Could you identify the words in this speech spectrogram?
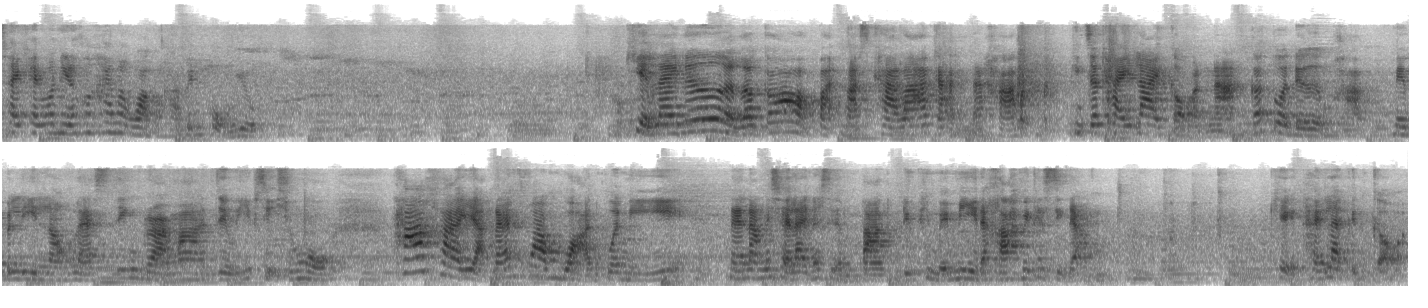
ใช้แค่วันนี้ค่อนข้างระวังนะคะเป็นผงอยู่ เขียนไลเนอร์แล้วก็ปัดมาสคาร่ากันนะคะพิงจะใช้ไลน์ก่อนนะ ก็ตัวเดิมค่ะ Maybelline Long Lasting Drama Gel 24 ชั่วโมง ถ้าใครอยากได้ความหวานกว่านี้ แนะนำให้ใช้ไลเนอร์สีน้ำตาลดิพิมไม่มีนะคะมีแต่สีดำโอเคไทไลน์กันก่อน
